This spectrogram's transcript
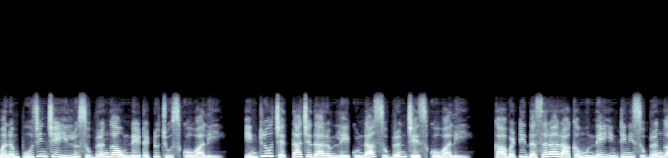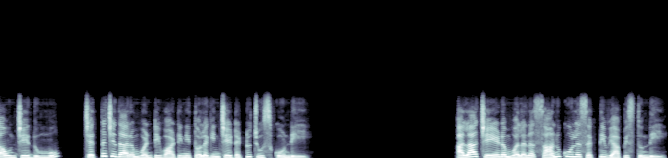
మనం పూజించే ఇల్లు శుభ్రంగా ఉండేటట్టు చూసుకోవాలి. ఇంట్లో చెత్తాచెదారం లేకుండా శుభ్రం చేసుకోవాలి. కాబట్టి దసరా రాక ముందే ఇంటిని శుభ్రంగా ఉంచే దుమ్ము చెత్తచెదారం వంటి వాటిని తొలగించేటట్టు చూసుకోండి. అలా చేయడం వలన సానుకూల శక్తి వ్యాపిస్తుంది.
